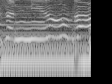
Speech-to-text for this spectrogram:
She's a newborn.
